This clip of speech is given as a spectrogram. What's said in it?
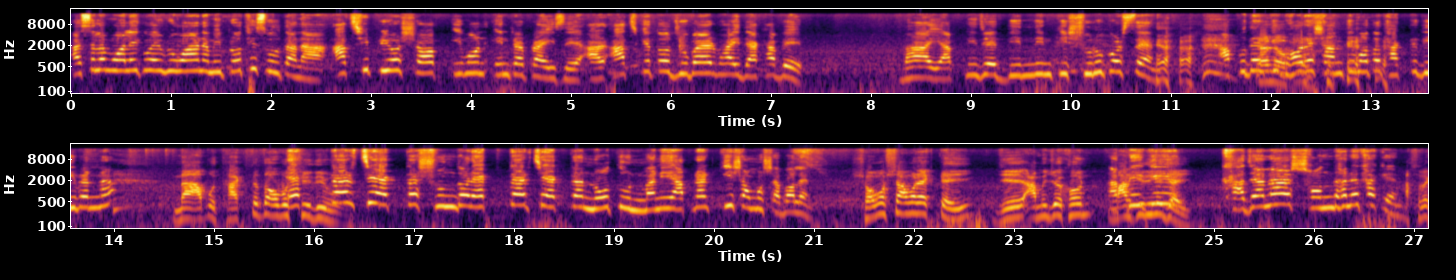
আসসালামু আলাইকুম এভরিওয়ান আমি প্রথি সুলতানা। আছি প্রিয় শপ ইমন এন্টারপ্রাইজে আর আজকে তো জুবায়ের ভাই দেখাবে। ভাই আপনি যে দিন দিন কি শুরু করছেন? আপুদের কি ঘরে শান্তি মতো থাকতে দিবেন না? না আপু থাকতে তো অবশ্যই দিব। একটার চেয়ে একটা সুন্দর একটার চেয়ে একটা নতুন মানে আপনার কি সমস্যা বলেন? সমস্যা আমার একটাই যে আমি যখন মার্কেটিং যাই খাজানার সন্ধানে থাকেন? আসলে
